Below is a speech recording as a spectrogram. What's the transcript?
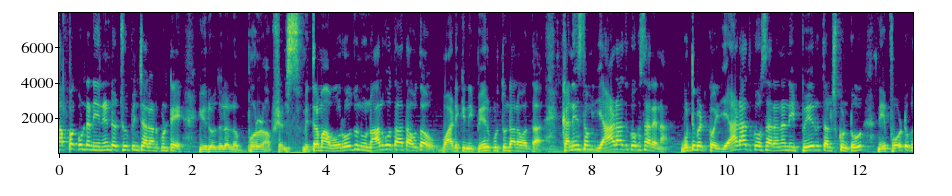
తప్పకుండా నేనేంటో చూపించాలనుకుంటే ఈ రోజులలో బోర్డ్ ఆప్షన్స్ మిత్రమా ఓ రోజు నువ్వు నాలుగో తాత అవుతావు వాడికి నీ పేరు గుర్తుండాలా వద్దా? కనీసం ఏడాదికి ఒకసారైనా గుర్తుపెట్టుకో ఏడాదికి ఒకసారైనా నీ పేరు తలుచుకుంటూ నీ ఫోటోకు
